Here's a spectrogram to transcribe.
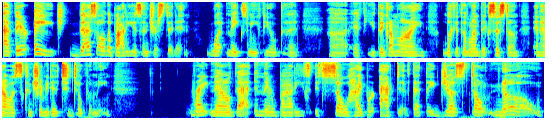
at their age, that's all the body is interested in. What makes me feel good? Uh, if you think I'm lying, look at the limbic system and how it's contributed to dopamine. Right now, that in their bodies is so hyperactive that they just don't know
